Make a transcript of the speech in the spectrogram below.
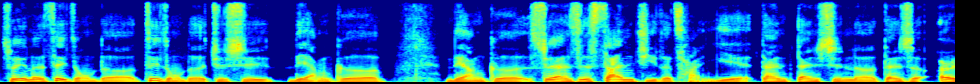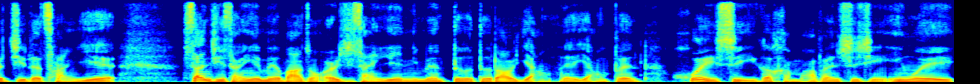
所以呢，这种的这种的就是两个两个虽然是三级的产业，但但是呢，但是二级的产业。三级产业没有办法从二级产业里面得得到养的养分，会是一个很麻烦的事情，因为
